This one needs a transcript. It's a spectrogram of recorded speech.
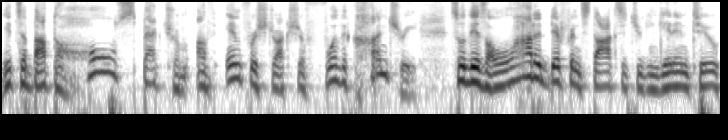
It's about the whole spectrum of infrastructure for the country. So there's a lot of different stocks that you can get into.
